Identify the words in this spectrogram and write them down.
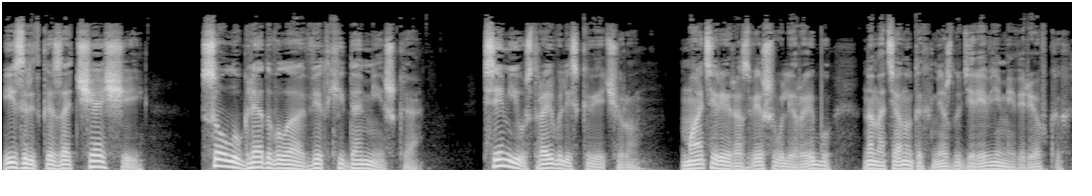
Изредка за чащей Сол углядывала ветхий домишко — Семьи устраивались к вечеру. Матери развешивали рыбу на натянутых между деревьями веревках,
